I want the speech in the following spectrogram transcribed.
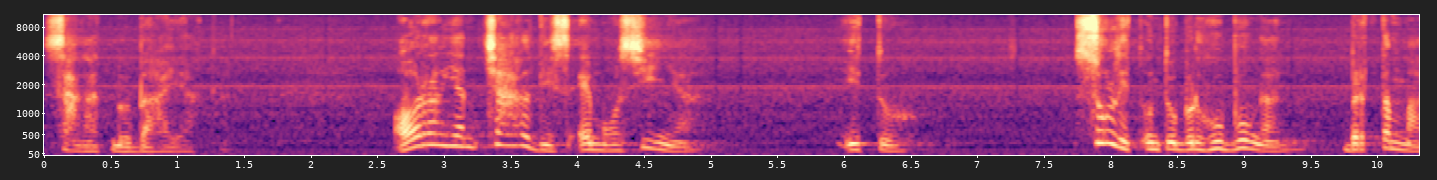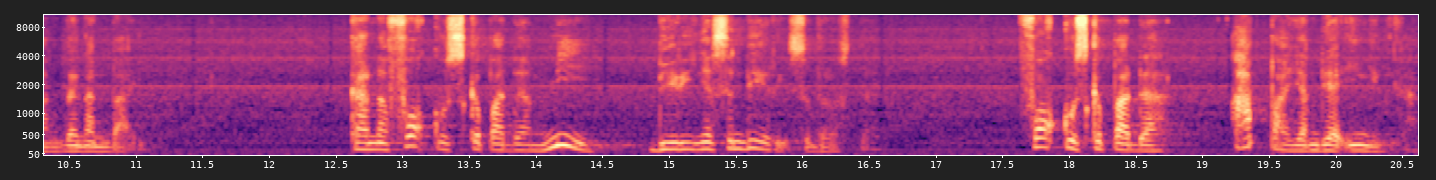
sangat membahayakan. Orang yang childish emosinya itu sulit untuk berhubungan, berteman dengan baik. Karena fokus kepada mi dirinya sendiri, saudara-saudara. Fokus kepada apa yang dia inginkan.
